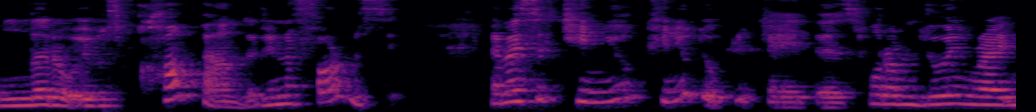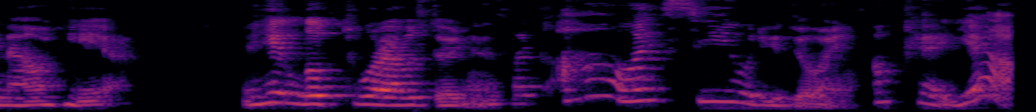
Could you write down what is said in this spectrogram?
Little, it was compounded in a pharmacy. And I said, can you, can you duplicate this, what I'm doing right now here? And he looked what I was doing and he's like, oh, I see what you're doing. Okay, yeah,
